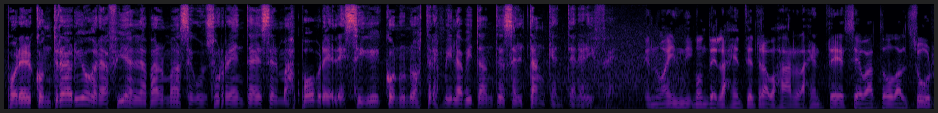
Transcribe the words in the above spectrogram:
Por el contrario, Grafía en La Palma, según su renta, es el más pobre. Le sigue con unos 3.000 habitantes el tanque en Tenerife. No hay ni donde la gente trabajar, la gente se va toda al sur,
